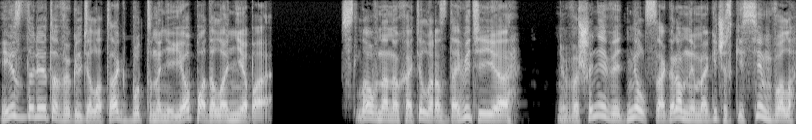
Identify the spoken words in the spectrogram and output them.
Издали это выглядело так, будто на неё падало небо. Словно оно хотело раздавить её, в вышине виднелся огромный магический символ,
